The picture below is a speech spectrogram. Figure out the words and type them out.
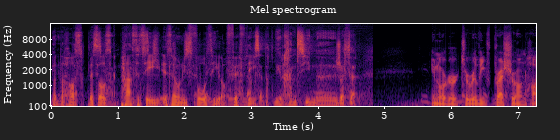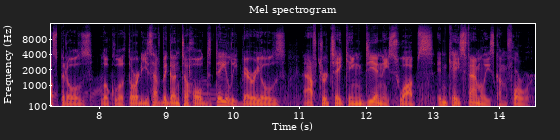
but the hospital's capacity is only 40 or 50. In order to relieve pressure on hospitals, local authorities have begun to hold daily burials after taking DNA swaps in case families come forward.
